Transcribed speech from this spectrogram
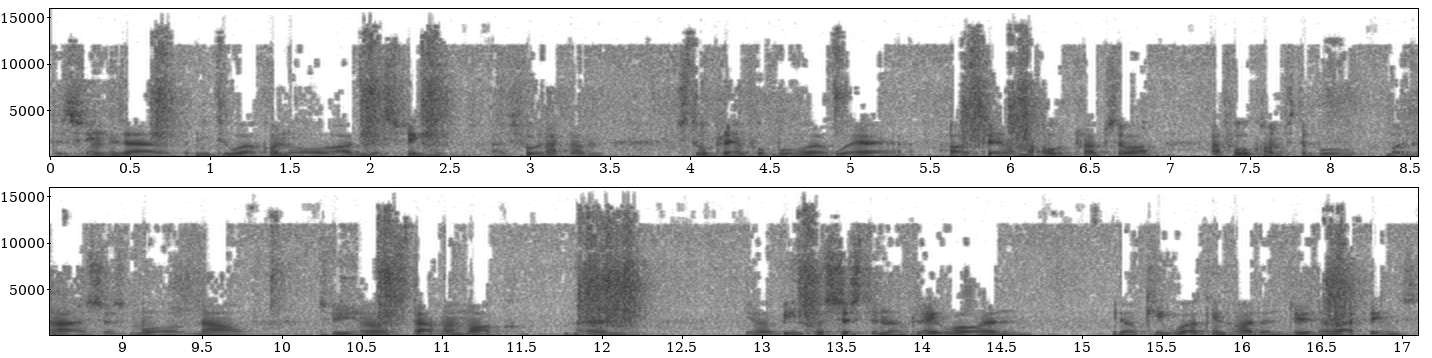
there's things I need to work on or I've missed things. I feel like I'm still playing football where- where I was playing on my old club. So I, I feel comfortable, but now it's just more of now to you know stamp my mark and you know be consistent and play well and you know keep working hard and doing the right things.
